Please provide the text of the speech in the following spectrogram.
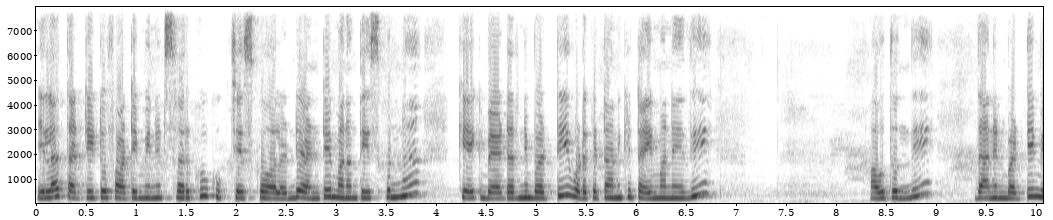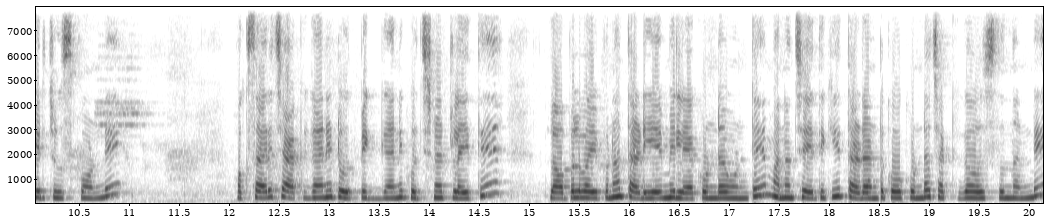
ఇలా థర్టీ టు ఫార్టీ మినిట్స్ వరకు కుక్ చేసుకోవాలండి. అంటే మనం తీసుకున్న కేక్ బ్యాటర్ని బట్టి ఉడకటానికి టైం అనేది అవుతుంది. దానిని బట్టి మీరు చూసుకోండి. ఒకసారి చాక్ కానీ టూత్పిక్ కానీ కుచ్చినట్లయితే లోపల వైపున తడి ఏమీ లేకుండా ఉంటే మన చేతికి తడి అంటుకోకుండా చక్కగా వస్తుందండి.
